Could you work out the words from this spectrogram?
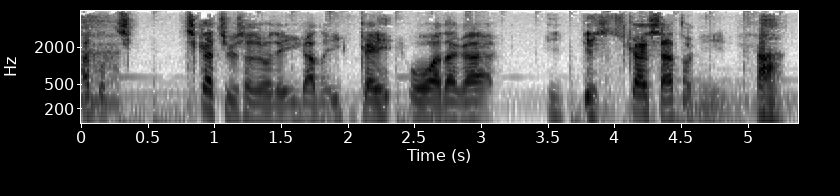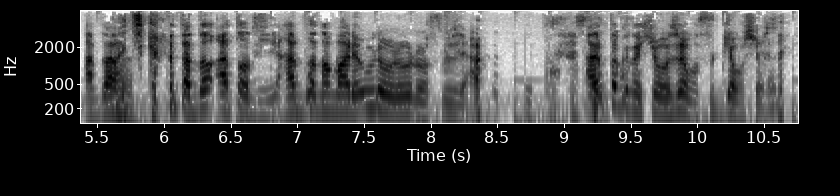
あと、ち地下駐車場で、あの、一回、大和田が行って引き返した後に、あ、半沢に近寄ったの後に、半沢の周りをうろうろうろするじゃん。あの時の表情もすっげえ面白いよね。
